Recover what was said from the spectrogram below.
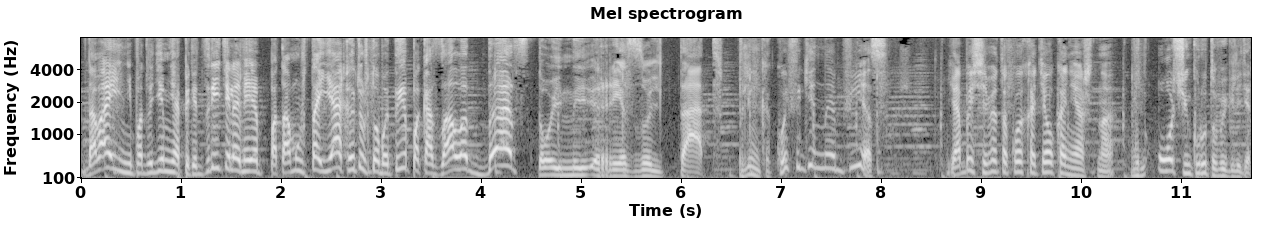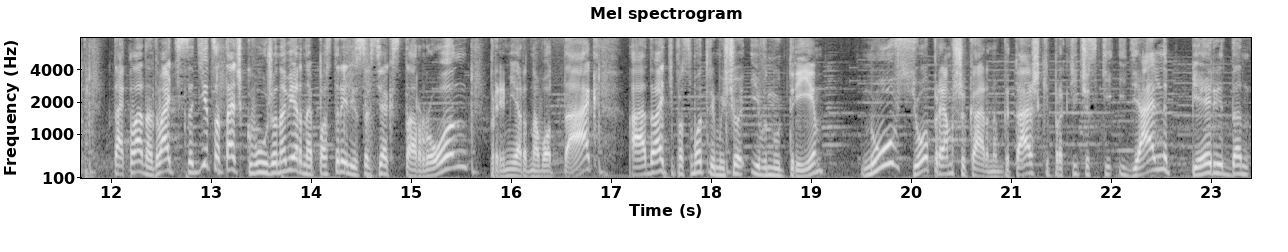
давай не подведи меня перед зрителями, потому что я хочу, чтобы ты показала достойный результат. Блин, какой офигенный обвес. Я бы себе такой хотел, конечно. Он очень круто выглядит. Так, ладно, давайте садиться. Тачку вы уже, наверное, пострелили со всех сторон. Примерно вот так. А давайте посмотрим еще и внутри. Ну, все прям шикарно. В GTA практически идеально передан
